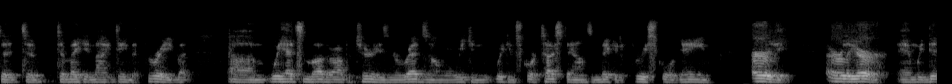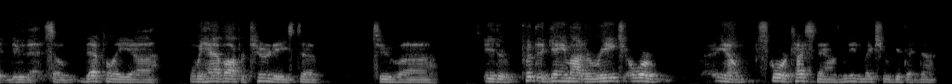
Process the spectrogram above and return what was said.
to to to make it 19 to three. But um, we had some other opportunities in the red zone where we can we can score touchdowns and make it a three score game early earlier, and we didn't do that. So definitely, uh, when we have opportunities to to uh, either put the game out of reach or you know score touchdowns, we need to make sure we get that done.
